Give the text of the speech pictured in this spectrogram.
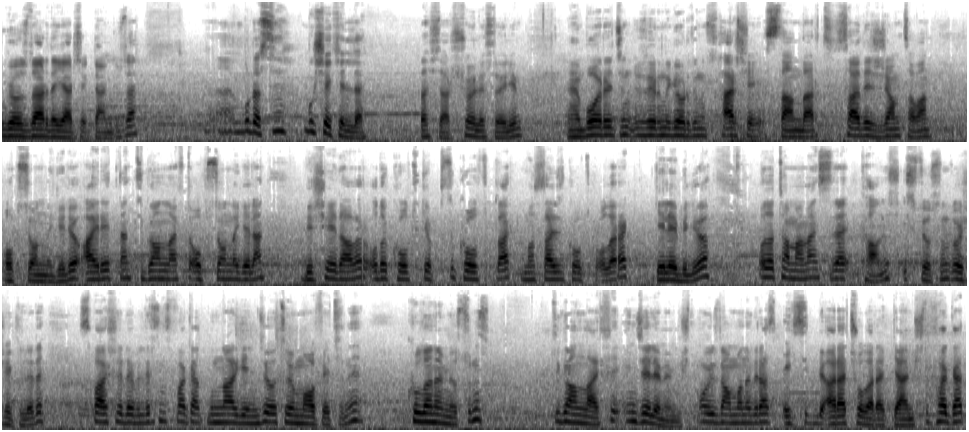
Bu gözler de gerçekten güzel. Yani burası bu şekilde. Arkadaşlar şöyle söyleyeyim. E, bu aracın üzerinde gördüğünüz her şey standart. Sadece cam tavan opsiyonla geliyor. Ayrıca Tiguan Life'da opsiyonla gelen bir şey daha var. O da koltuk yapısı. Koltuklar masajlı koltuk olarak gelebiliyor. O da tamamen size kalmış. İstiyorsanız o şekilde de sipariş edebilirsiniz. Fakat bunlar gelince otomobil muhabbetini kullanamıyorsunuz. Tiguan Life'ı incelememiştim. O yüzden bana biraz eksik bir araç olarak gelmişti. Fakat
